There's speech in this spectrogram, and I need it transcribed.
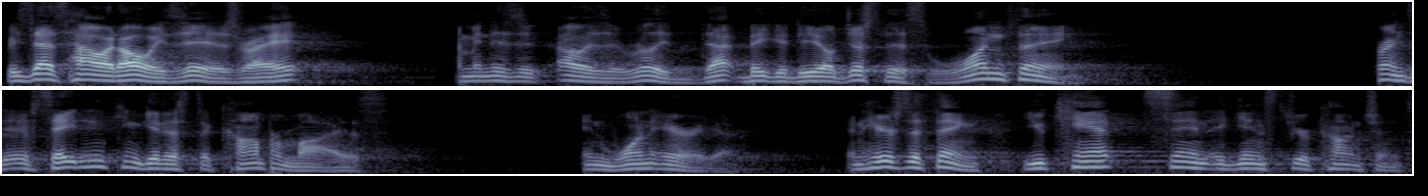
because that's how it always is, right? I mean, is it, oh, is it really that big a deal? Just this one thing. Friends, if Satan can get us to compromise in one area, and here's the thing you can't sin against your conscience.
